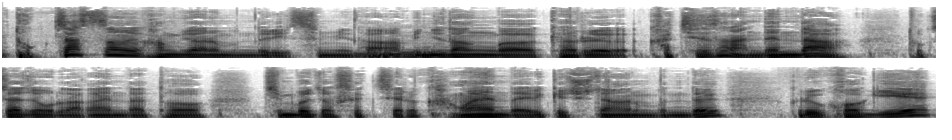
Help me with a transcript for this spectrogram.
독자성을 강조하는 분들이 있습니다. 음. 민주당과 결을 같이 해서는 안 된다. 독자적으로 나가야 한다. 더 진보적 색채를 강화해야 한다. 이렇게 주장하는 분들. 그리고 거기에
